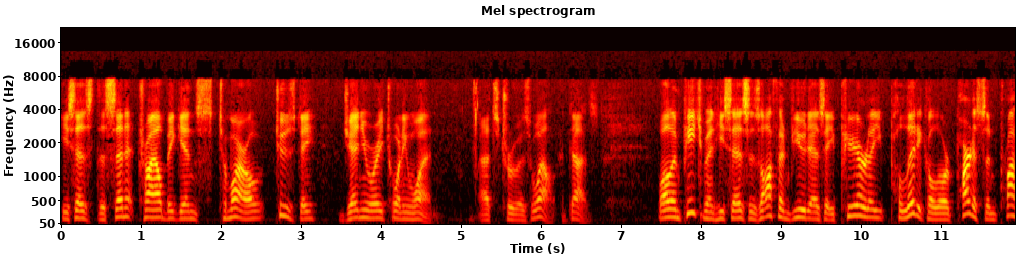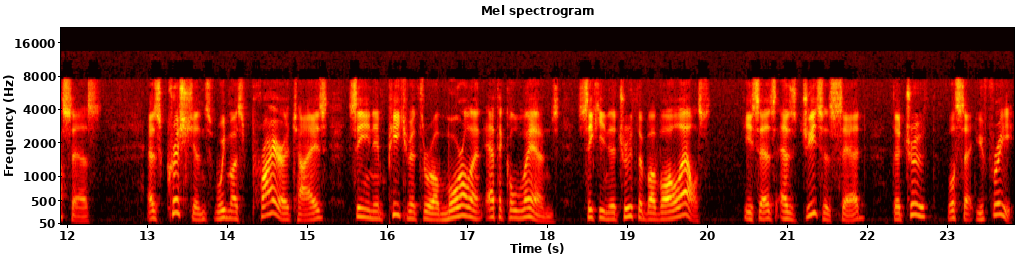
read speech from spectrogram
he says the Senate trial begins tomorrow, Tuesday, January 21. That's true as well. It does. While impeachment, he says, is often viewed as a purely political or partisan process, as Christians, we must prioritize seeing impeachment through a moral and ethical lens, seeking the truth above all else. He says, as Jesus said, the truth will set you free.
